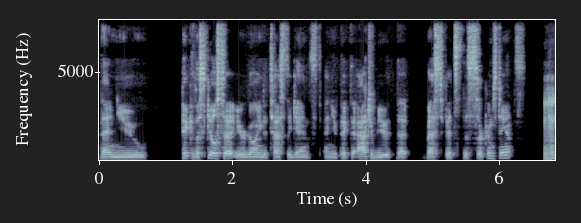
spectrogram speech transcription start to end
then you pick the skill set you're going to test against and you pick the attribute that best fits the circumstance mm-hmm.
